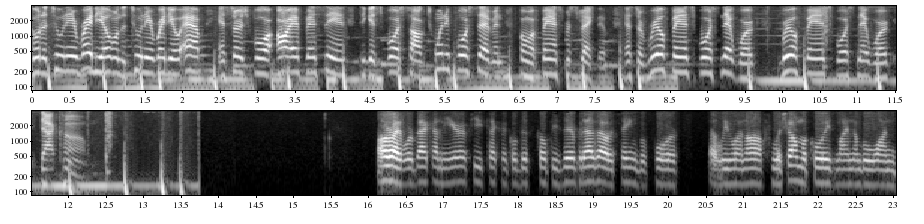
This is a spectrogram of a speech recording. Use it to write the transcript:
Go to TuneIn Radio on the TuneIn Radio app and search for RFSN to get sports talk 24-7 from a fan's perspective. That's the Real Fan Sports Network, realfansportsnetwork.com. All right, we're back on the air. A few technical difficulties there, but as I was saying before uh, we went off, LeSean McCoy is my number one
